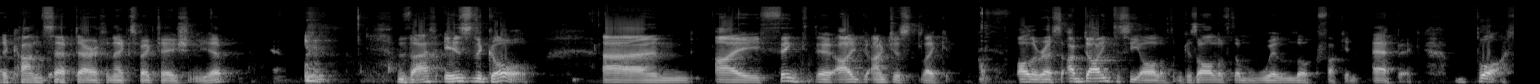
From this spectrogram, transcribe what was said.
the concept art and expectation. Yep. that is the goal. And I think that I I'm just like all the rest I'm dying to see all of them because all of them will look fucking epic. But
